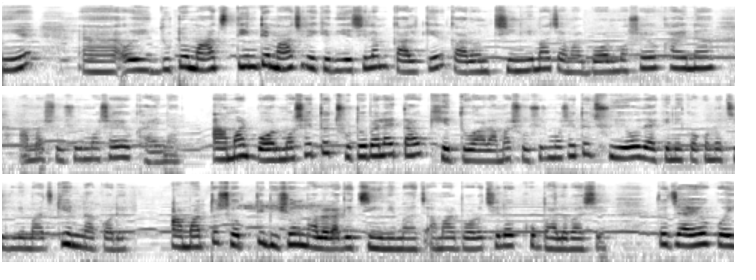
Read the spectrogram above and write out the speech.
নিয়ে ওই দুটো মাছ, তিনটে মাছ রেখে দিয়েছিলাম কালকের, কারণ চিংড়ি মাছ আমার বর মশাইও খায় না, আমার শ্বশুর মশাইও খায় না। আমার বরমশাই তো ছোটোবেলায় তাও খেত, আর আমার শ্বশুর মশাই তো ছুঁয়েও দেখেনি কখনো চিংড়ি মাছ ঘেন্না করে। আমার তো সত্যি ভীষণ ভালো লাগে চিংড়ি মাছ, আমার বড় ছেলেও খুব ভালোবাসে। তো যাই হোক, ওই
